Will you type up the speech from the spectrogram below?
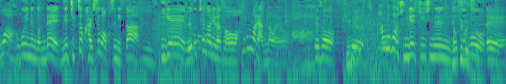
우와, 보고 있는 건데 이제 직접 갈 수가 없으니까 이게 외국 채널이라서 한국말이 안 나와요. 그래서 그 한국어로 중계해 주시는 너튜브 예,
